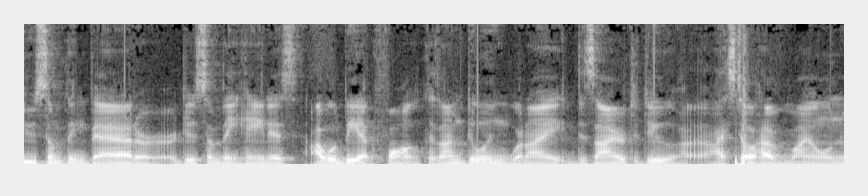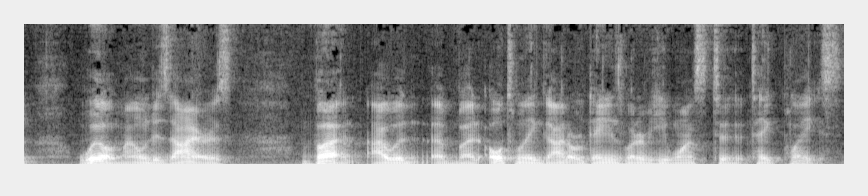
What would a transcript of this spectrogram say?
do something bad or, or, do something heinous, I would be at fault because I'm doing what I desire to do. I, I, still have my own will, my own desires, but I would. Uh, but ultimately, God ordains whatever He wants to take place.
